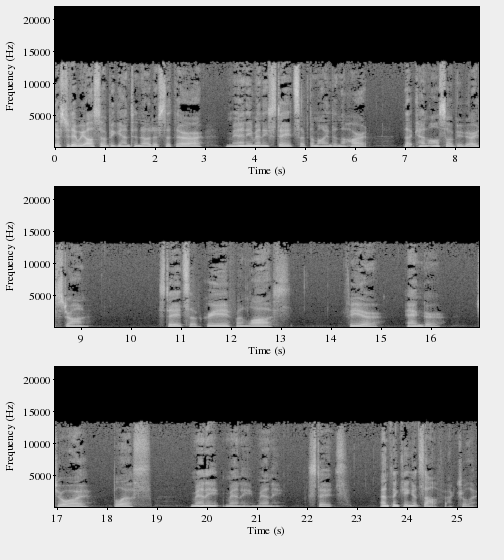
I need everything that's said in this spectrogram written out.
Yesterday we also began to notice that there are many, many states of the mind and the heart that can also be very strong. States of grief and loss, fear, anger, joy, bliss, many, many, many states. And thinking itself, actually.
